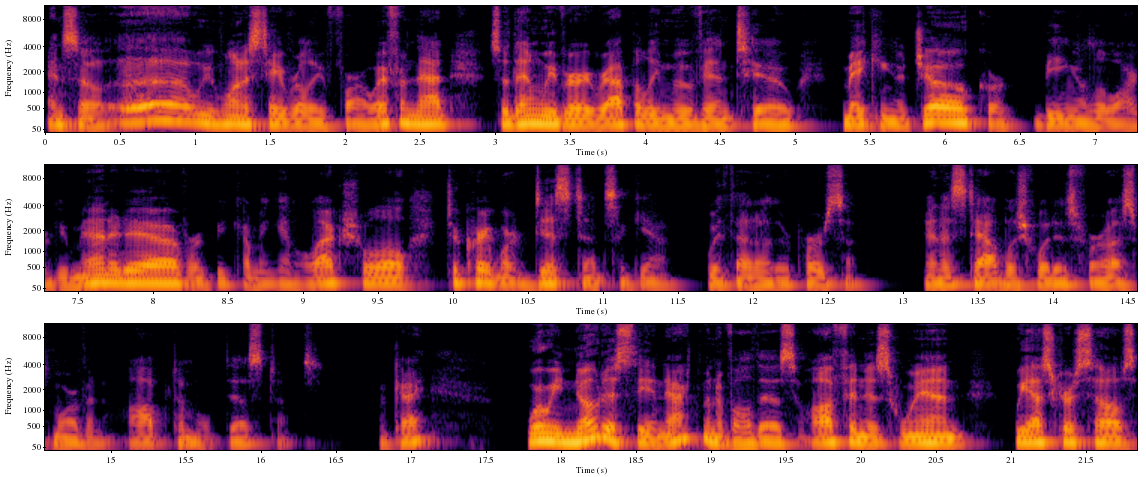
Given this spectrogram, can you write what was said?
And so uh, we want to stay really far away from that. So then we very rapidly move into making a joke or being a little argumentative or becoming intellectual to create more distance again with that other person and establish what is for us more of an optimal distance. Okay? Where we notice the enactment of all this often is when we ask ourselves,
